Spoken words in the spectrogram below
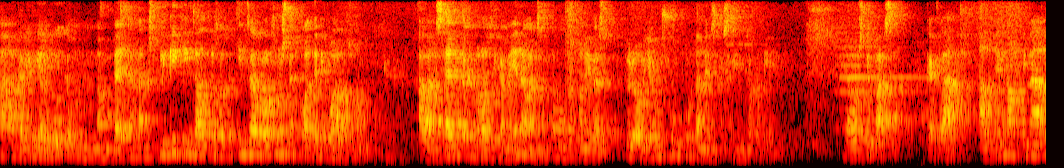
Ah, que vingui algú que em, em, em expliqui quins, altres, quins errors no estem cometent iguals. No? Avancem tecnològicament, avancem de moltes maneres, però hi ha uns comportaments que seguim repetint. Llavors, què passa? Que clar, el tema al final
